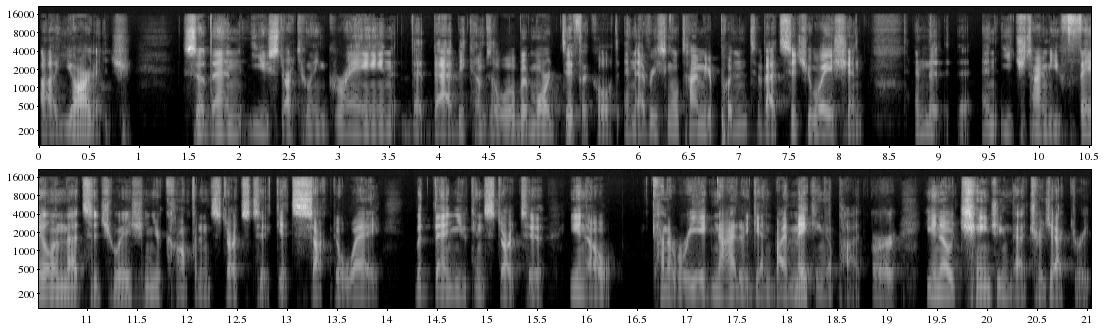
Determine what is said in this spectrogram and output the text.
uh, yardage. So then you start to ingrain that that becomes a little bit more difficult. And every single time you're put into that situation, and the, and each time you fail in that situation, your confidence starts to get sucked away. But then you can start to, you know, kind of reignite it again by making a putt or, you know, changing that trajectory.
